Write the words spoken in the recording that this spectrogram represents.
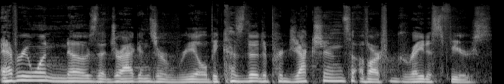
Everyone knows that dragons are real because they're the projections of our greatest fears.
